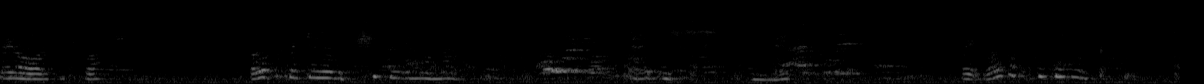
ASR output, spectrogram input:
Hey, Articles Fox. The frick do you have a chicken in your mouth? That is amazing. Wait, why the frick is my pickaxe?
